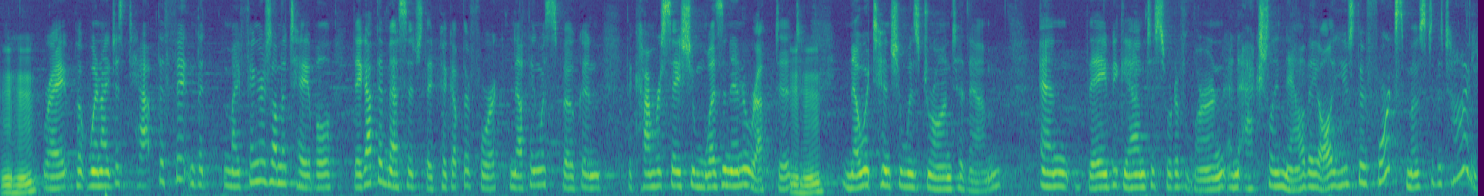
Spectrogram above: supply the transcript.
mm-hmm. right? But when I just tapped the, fi- the, my fingers on the table, they got the message, they pick up their fork, nothing was spoken, the conversation wasn't interrupted, mm-hmm. no attention was drawn to them, and they began to sort of learn, and actually now they all use their forks most of the time.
